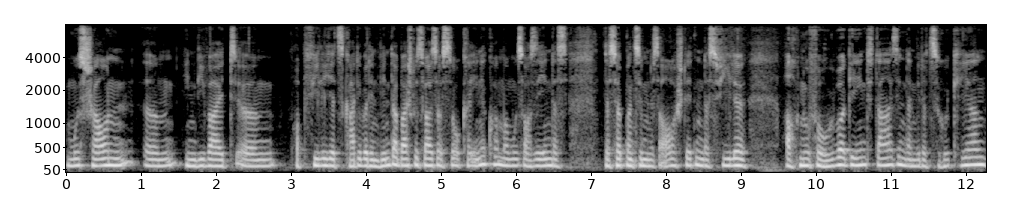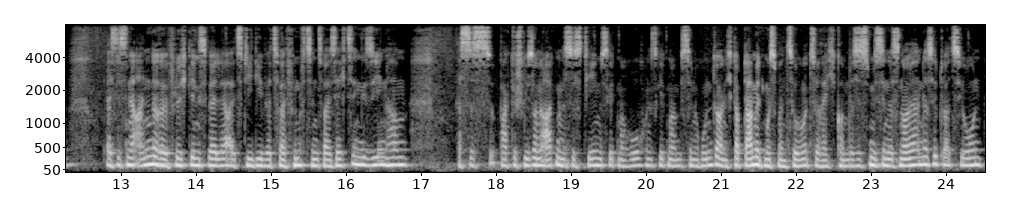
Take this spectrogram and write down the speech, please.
muss schauen, ähm, inwieweit, ähm, ob viele jetzt gerade über den Winter beispielsweise aus der Ukraine kommen. Man muss auch sehen, dass, das hört man zumindest auch Städten, dass viele auch nur vorübergehend da sind, dann wieder zurückkehren. Es ist eine andere Flüchtlingswelle als die, die wir 2015, 2016 gesehen haben. Es ist praktisch wie so ein atmendes System. Es geht mal hoch und es geht mal ein bisschen runter. Und ich glaube, damit muss man zu, zurechtkommen. Das ist ein bisschen das Neue an der Situation.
